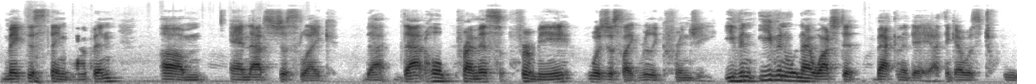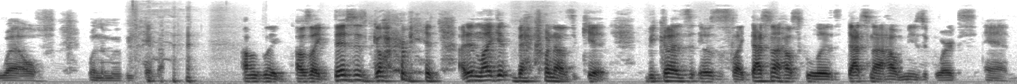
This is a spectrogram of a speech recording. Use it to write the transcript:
make this thing happen. Um, and that's just like that that whole premise for me was just like really cringy. Even even when I watched it back in the day, I think I was 12 when the movie came out. I was like, I was like, this is garbage. I didn't like it back when I was a kid because it was just like that's not how school is. That's not how music works, and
